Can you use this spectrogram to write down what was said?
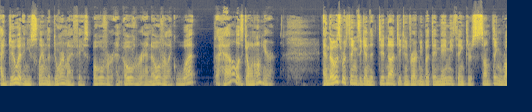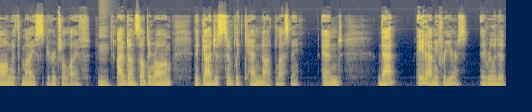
I do it and you slam the door in my face over and over and over. Like, what the hell is going on here? And those were things, again, that did not deconvert me, but they made me think there's something wrong with my spiritual life. Mm. I've done something wrong that God just simply cannot bless me. And that ate at me for years. It really did.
